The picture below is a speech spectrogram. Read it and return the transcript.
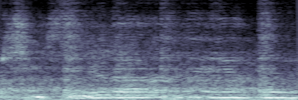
She said I am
